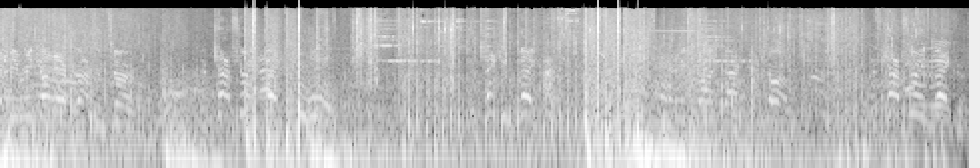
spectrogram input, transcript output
Enemy recon aircraft observed. They're capturing Baker. They're taking Baker. Enemy contact at Charlie. They're capturing Baker.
